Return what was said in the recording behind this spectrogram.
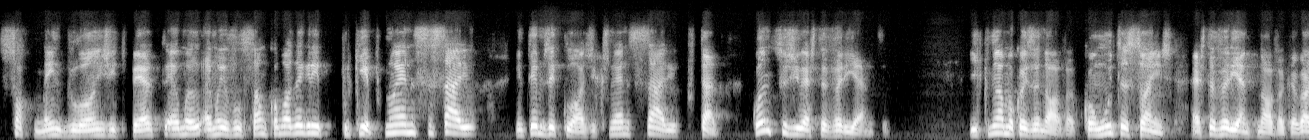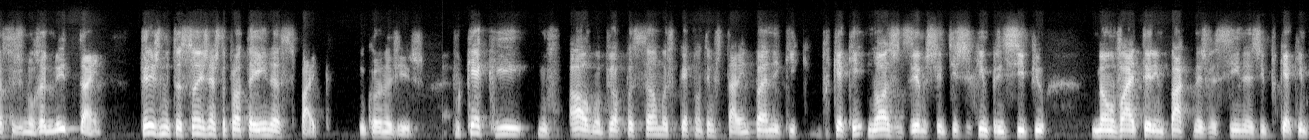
só que nem de longe e de perto é uma, é uma evolução como a da gripe. Porquê? Porque não é necessário em termos ecológicos, não é necessário. Portanto, quando surgiu esta variante, e que não é uma coisa nova, com mutações, esta variante nova que agora surge no Reino Unido tem três mutações nesta proteína spike do coronavírus. Porque é que há alguma preocupação, mas porque é que não temos de estar em pânico e porque é que nós dizemos, cientistas, que em princípio não vai ter impacto nas vacinas e porque é que,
